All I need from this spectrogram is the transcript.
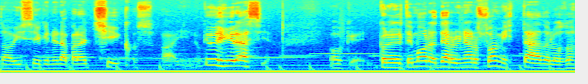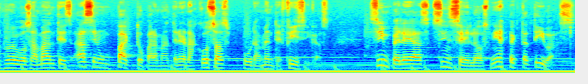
no avisé que no era para chicos. Ay, no, qué desgracia. Ok. Con el temor de arruinar su amistad, los dos nuevos amantes hacen un pacto para mantener las cosas puramente físicas. Sin peleas, sin celos ni expectativas.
